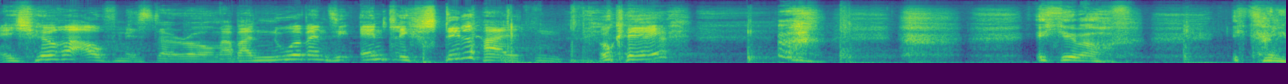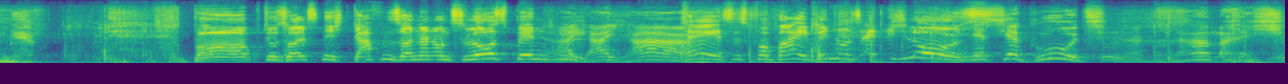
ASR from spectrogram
Ich höre auf, Mr. Rome, aber nur, wenn Sie endlich stillhalten. Okay? Ich gebe auf. Ich kann nicht mehr. Bob, du sollst nicht gaffen, sondern uns losbinden. Ja, ja, ja. Hey, es ist vorbei. Binden uns endlich los. Jetzt ja gut. Ja, mach ich.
